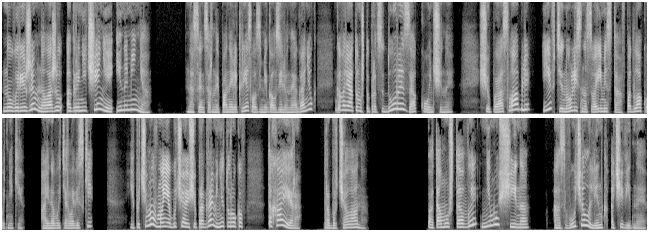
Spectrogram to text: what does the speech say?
Новый режим наложил ограничения и на меня. На сенсорной панели кресла замигал зеленый огонек, говоря о том, что процедуры закончены. Щупы ослабли и втянулись на свои места в подлокотники. Айна вытерла виски. «И почему в моей обучающей программе нет уроков Тахаэра?» — пробурчала она. «Потому что вы не мужчина», — озвучил Линк очевидное.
